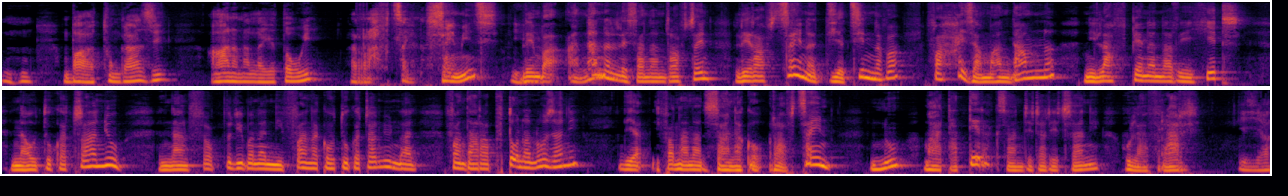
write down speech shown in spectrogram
mhm. mba hahatonga azy anana ilay atao hoe rafitsaina zay mihitsy le mba anana n'ilay zanany rafitsaina le rafitsaina dia tsinona fa fa haiza mandamina ny lafim-piainana rehetra na ho tokantrano io na ny fampirimana ny fanaka ho tokantrano io na fandaram-potoananao zany dia i fananan'ny zanakao ravintsaina no mahatanteraka izany rehetrarehetra izany ho lavorary ia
